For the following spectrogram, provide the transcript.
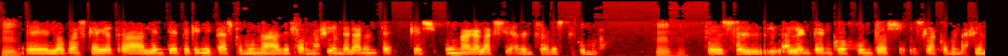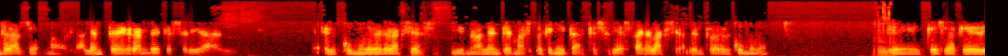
Mm. Eh, lo más que hay otra lente pequeñita, es como una deformación de la lente, que es una galaxia dentro de este cúmulo. Entonces, la lente en conjunto es, la combinación de las dos. La lente grande, que sería el, cúmulo de galaxias, y una lente más pequeñita, que sería esta galaxia dentro del cúmulo, eh, que es la que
